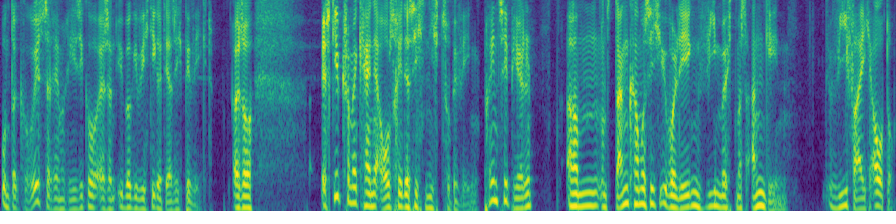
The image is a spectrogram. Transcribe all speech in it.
unter größerem Risiko als ein Übergewichtiger, der sich bewegt. Also es gibt schon mal keine Ausrede, sich nicht zu bewegen. Prinzipiell. Ähm, und dann kann man sich überlegen, wie möchte man es angehen? Wie fahre ich Auto?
